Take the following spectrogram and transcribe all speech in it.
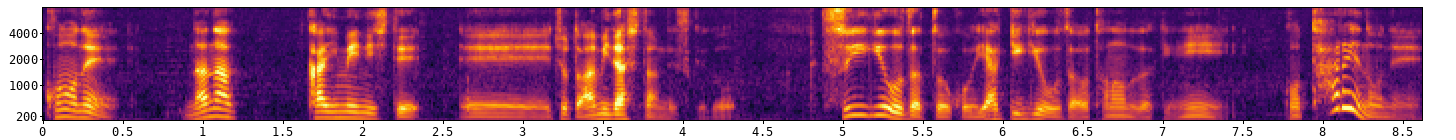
このね、7回目にして、えー、ちょっと編み出したんですけど、水餃子とこの焼き餃子を頼んだ時に、このタレのね、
